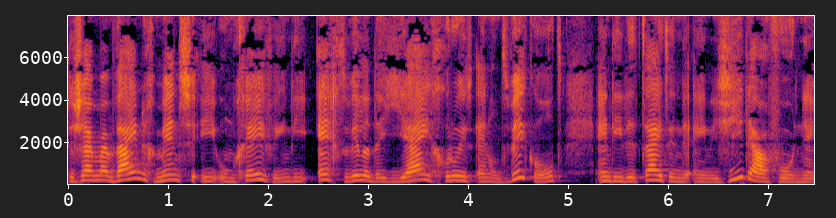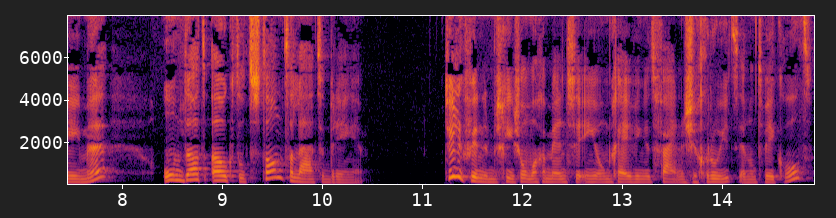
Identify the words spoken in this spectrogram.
Er zijn maar weinig mensen in je omgeving die echt willen dat jij groeit en ontwikkelt en die de tijd en de energie daarvoor nemen om dat ook tot stand te laten brengen. Tuurlijk vinden misschien sommige mensen in je omgeving het fijn als je groeit en ontwikkelt.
